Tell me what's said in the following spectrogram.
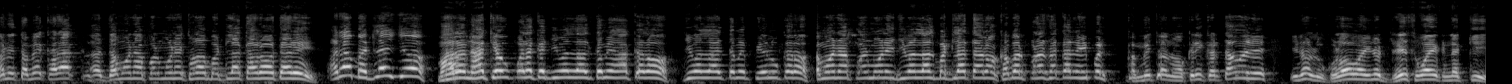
અને તમે ખરા ધમોના પ્રમાણે થોડા બદલાતા રહો તારે અરે બદલાઈ ગયો. મારે ના કેવું પડે કે જીવનલાલ તમે આ કરો. જીવનલાલ તમે પેલું કરો. ધમોના પ્રમાણે જીવનલાલ બદલાતા રહો. ખબર પડે કે નહીં પણ ગમે તો નોકરી કરતા હોય ને એનો લુગડો હોય એનો ડ્રેસ હોય એક નક્કી.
